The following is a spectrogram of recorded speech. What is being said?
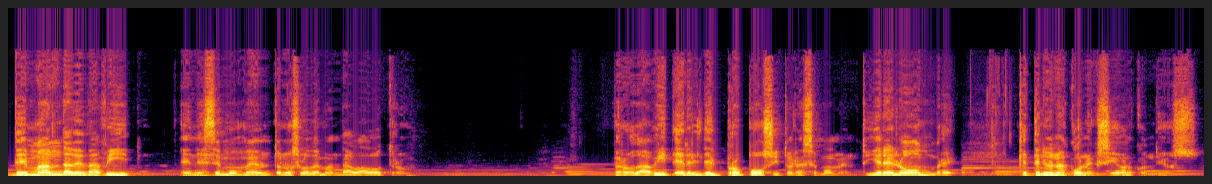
demanda de David en ese momento no se lo demandaba a otro. Pero David era el del propósito en ese momento y era el hombre que tenía una conexión con Dios.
